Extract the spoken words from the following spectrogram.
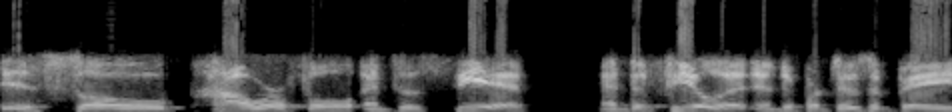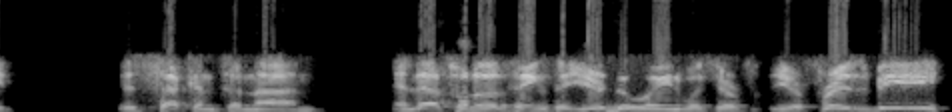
is so powerful, and to see it and to feel it and to participate is second to none. And that's one of the things that you're doing with your your frisbee.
